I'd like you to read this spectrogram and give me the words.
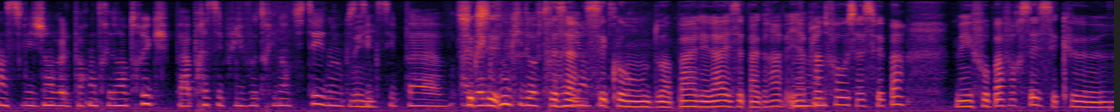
Enfin, si les gens veulent pas rentrer dans le truc, bah après c'est plus votre identité, donc Oui. c'est que c'est pas avec c'est- vous qui doivent travailler. c'est qu'on ne doit pas aller là et c'est pas grave. Il y a Mhm. plein de fois où ça se fait pas, mais il faut pas forcer. C'est que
